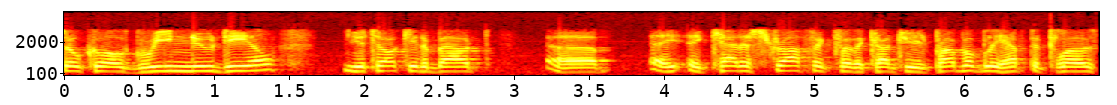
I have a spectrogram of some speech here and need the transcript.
so-called Green New Deal, you're talking about uh, a, a catastrophic for the country. You'd probably have to close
